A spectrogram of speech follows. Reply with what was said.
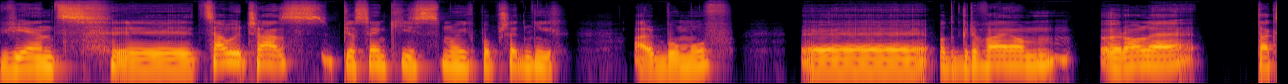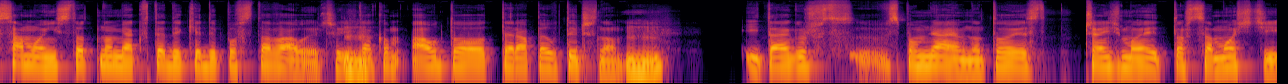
Więc y, cały czas piosenki z moich poprzednich albumów y, odgrywają rolę tak samo istotną jak wtedy, kiedy powstawały, czyli Mhm. taką autoterapeutyczną. Mhm. I tak jak już ws- wspomniałem, no to jest część mojej tożsamości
